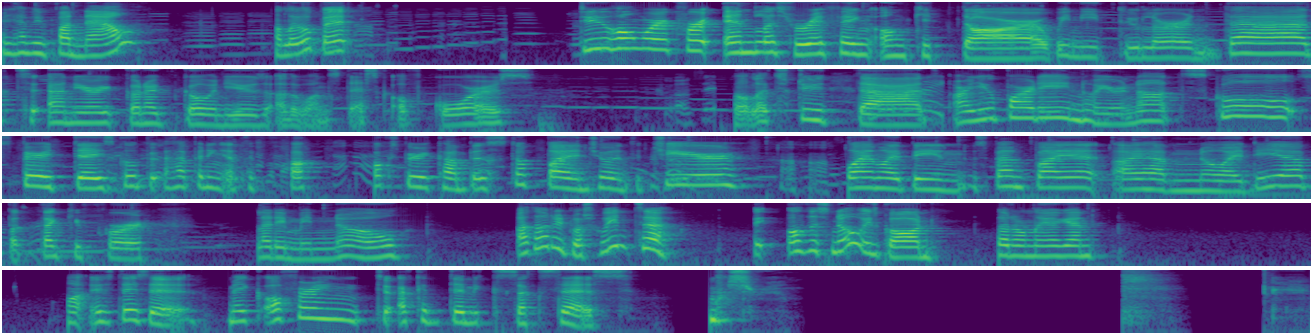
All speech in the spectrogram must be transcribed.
Are you having fun now? A little bit. Do homework for endless riffing on guitar. We need to learn that. And you're gonna go and use other one's desk, of course. So let's do that. Are you partying? No, you're not. School Spirit Day. School happening at the Fo Foxbury campus. Stop by and join the cheer. Why am I being spammed by it? I have no idea, but thank you for letting me know. I thought it was winter. all the snow is gone suddenly again. What is this? It make offering to academic success. Mushroom.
